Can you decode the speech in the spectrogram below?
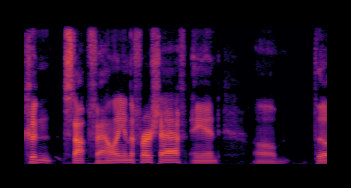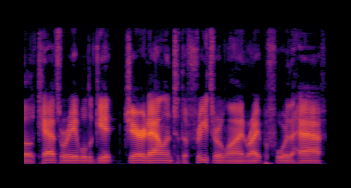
couldn't stop fouling in the first half. And um, the Cavs were able to get Jarrett Allen to the free throw line right before the half,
